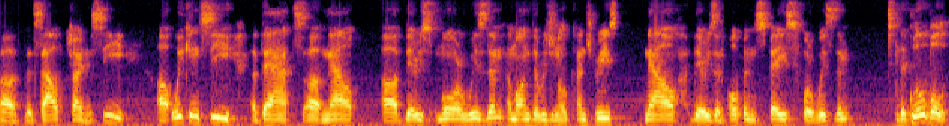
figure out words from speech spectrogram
uh, the South China Sea, uh, we can see that uh, now uh, there is more wisdom among the regional countries. Now there is an open space for wisdom. The global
